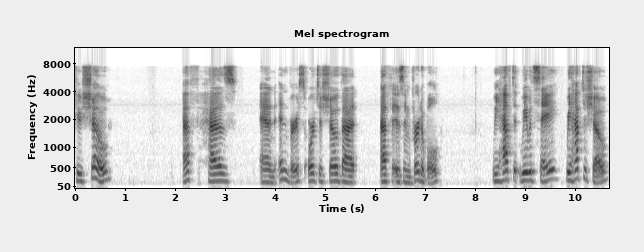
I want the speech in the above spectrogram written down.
to show f has an inverse, or to show that f is invertible, we have to we would say we have to show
